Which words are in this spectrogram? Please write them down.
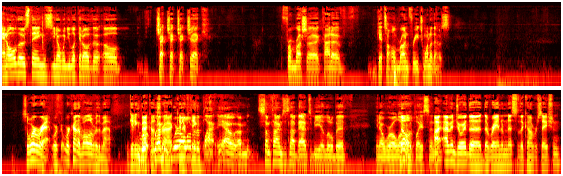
And all those things, you know, when you look at all the oh, check, check, check, check from Russia, kind of gets a home run for each one of those. So where we're at, we're we're kind of all over the map, getting back on We're- I track. mean, we're all over the plat. Yeah, um, sometimes it's not bad to be a little bit, you know, we're all over the place. And I, I've enjoyed the the randomness of the conversation,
